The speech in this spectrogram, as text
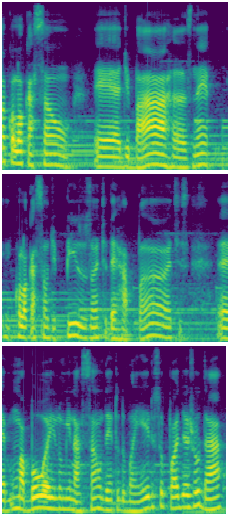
a colocação é, de barras, né, colocação de pisos antiderrapantes, é, uma boa iluminação dentro do banheiro, isso pode ajudar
